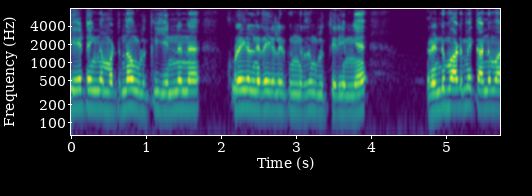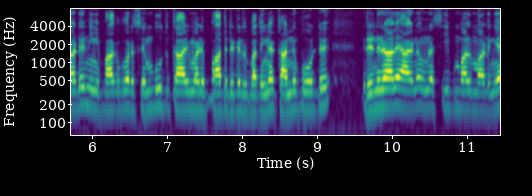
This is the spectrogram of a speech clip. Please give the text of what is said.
கேட்டிங்கன்னா மட்டும்தான் உங்களுக்கு என்னென்ன குறைகள் நிறைகள் இருக்குங்கிறது உங்களுக்கு தெரியுங்க ரெண்டு மாடுமே கண்ணு மாடு. நீங்கள் பார்க்க போகிற செம்பூத்து காரி மாடு பார்த்துட்டு இருக்கிறது பார்த்தீங்கன்னா கண்ணு போட்டு ரெண்டு நாளே ஆகினா இன்னும் சீப்பம்பால் மாடுங்க.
